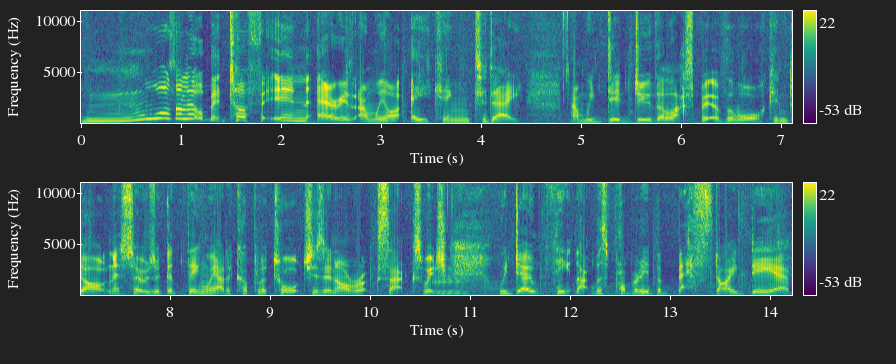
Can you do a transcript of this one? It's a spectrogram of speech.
Mm, Was a little bit tough in areas, and we are aching today. And we did do the last bit of the walk in darkness, so it was a good thing we had a couple of torches in our rucksacks, which we don't think that was probably the best idea.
